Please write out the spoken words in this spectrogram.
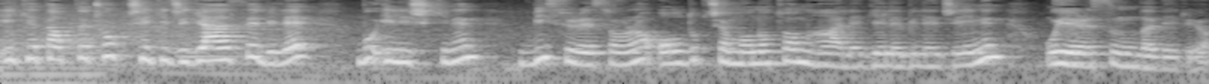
ilk etapta çok çekici gelse bile bu ilişkinin bir süre sonra oldukça monoton hale gelebileceğinin uyarısını da veriyor.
